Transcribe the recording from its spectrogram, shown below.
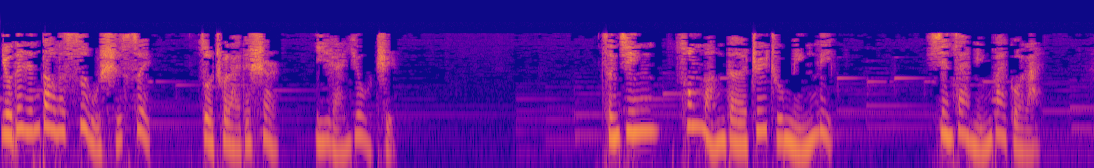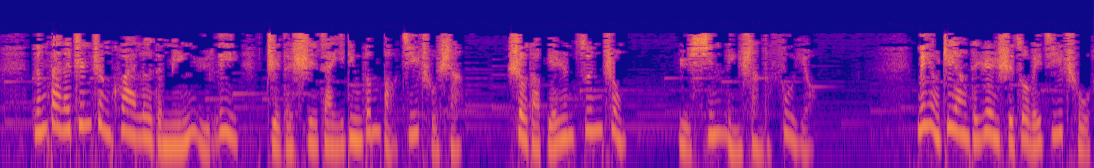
有的人到了四五十岁，做出来的事儿依然幼稚。曾经匆忙的追逐名利，现在明白过来，能带来真正快乐的名与利，指的是在一定温饱基础上，受到别人尊重。与心灵上的富有，没有这样的认识作为基础，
